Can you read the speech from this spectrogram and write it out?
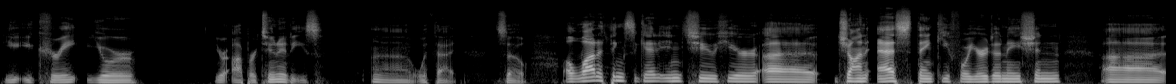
you, you create your your opportunities uh, with that. So a lot of things to get into here. Uh, John S, thank you for your donation. Uh,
